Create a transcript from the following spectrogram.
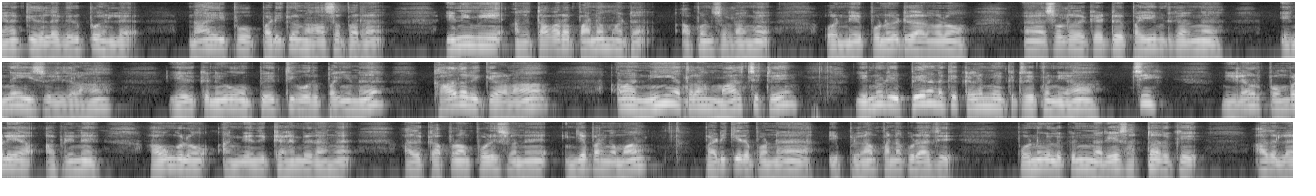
எனக்கு இதில் விருப்பம் இல்லை. நான் இப்போது படிக்கணும்னு ஆசைப்பட்றேன். இனிமே அந்த தவறை பண்ண மாட்டேன் அப்படின்னு சொல்கிறாங்க உடனே பொண்ணு வீட்டுக்காரங்களும் சொல்கிறத கேட்டு பையன் வீட்டுக்காரங்க என்ன ஈஸ்வரி இதெல்லாம்? ஏற்கனவே உன் பேத்தி ஒரு பையனை காதலிக்கிறானா? ஆனால் நீ அதெல்லாம் மறைச்சிட்டு என்னுடைய பேரனுக்கு கல்யாணம் வைக்க ட்ரை பண்ணியா? சி நீலாம் ஒரு பொம்பளையா அப்படின்னு அவங்களும் அங்கேருந்து கிளம்பிடுறாங்க. அதுக்கப்புறம் போலீஸ் வந்து இங்கே பாருங்கம்மா படிக்கிற பொண்ணை இப்படிலாம் பண்ணக்கூடாது. பொண்ணுங்களுக்குன்னு நிறைய சட்டம் இருக்குது அதில்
